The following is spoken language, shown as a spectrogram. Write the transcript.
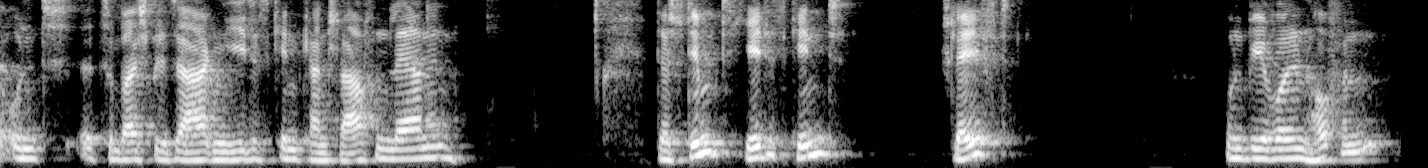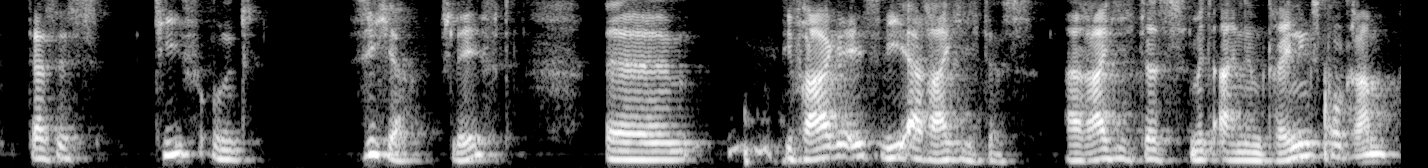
und äh, zum Beispiel sagen, jedes Kind kann schlafen lernen. Das stimmt, jedes Kind schläft und wir wollen hoffen, dass es tief und sicher schläft. Ähm, die Frage ist, wie erreiche ich das? Erreiche ich das mit einem Trainingsprogramm?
